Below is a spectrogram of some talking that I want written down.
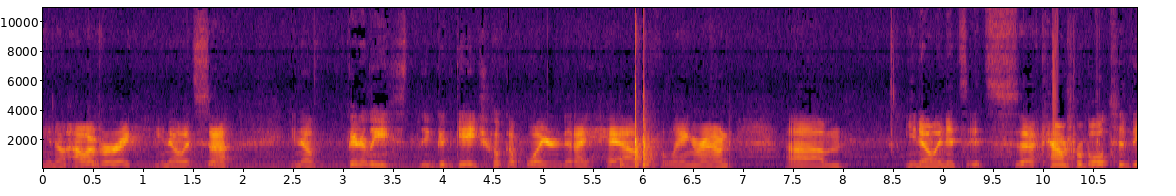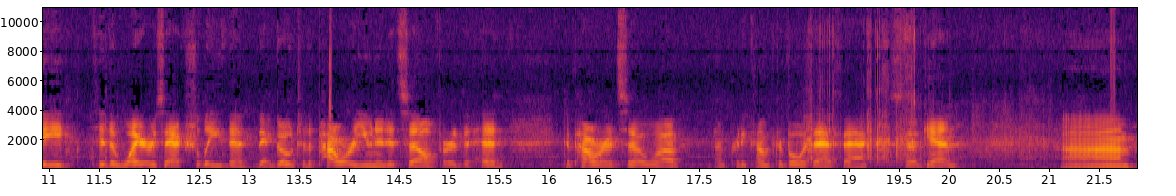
You know, however, I, you know, it's, uh, you know, fairly good gauge hookup wire that I have laying around. Um, you know, and it's it's uh, comparable to the to the wires actually that that go to the power unit itself or the head to power it. So uh, I'm pretty comfortable with that fact. So again, um,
